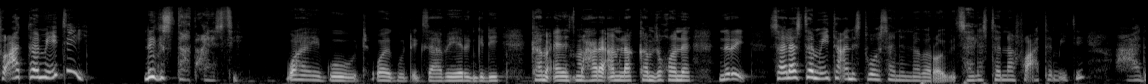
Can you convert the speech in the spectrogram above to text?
ሸውዓተ ሚእቲ ንግስታት ኣንስቲ ዋይ ጉድ ዋይ ጉድ እግዚኣብሄር እንግዲ ከመይ ዓይነት ማሓሪ ኣምላክ ከም ዝኮነ ንርኢ ሰለስተ ሚእቲ ኣንስቲ ወሰኒ ነበሮ ይብል ሰለስተ ናብ ሸውዓተ ሚእቲ ሓደ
